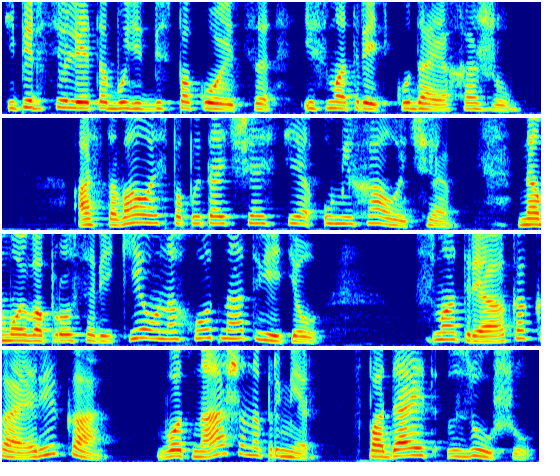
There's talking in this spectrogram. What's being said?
Теперь все лето будет беспокоиться и смотреть, куда я хожу. Оставалось попытать счастье у Михалыча. На мой вопрос о реке он охотно ответил. «Смотря какая река. Вот наша, например, впадает в Зушу,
